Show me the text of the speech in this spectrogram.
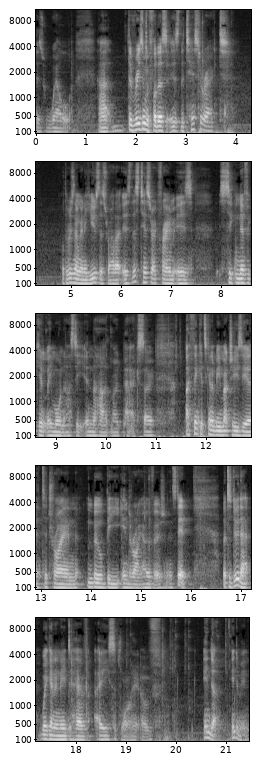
as well. Uh, the reason for this is the Tesseract, well, the reason I'm going to use this rather, is this Tesseract frame is significantly more nasty in the hard mode pack. So I think it's going to be much easier to try and build the Ender IO version instead. But to do that, we're going to need to have a supply of Ender, Endermen.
